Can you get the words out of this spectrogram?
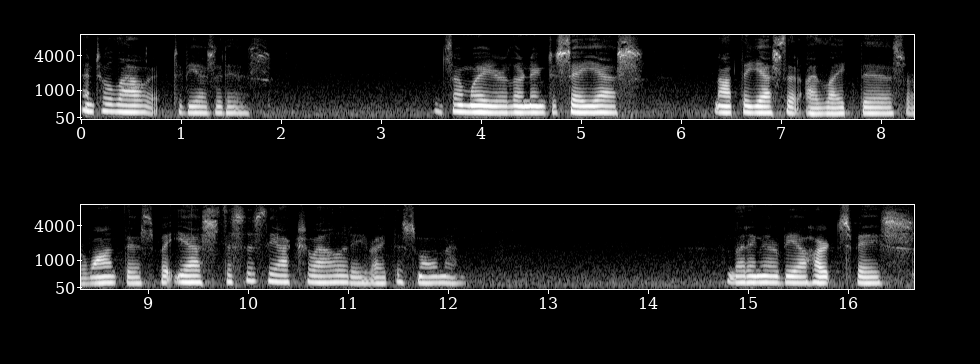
And to allow it to be as it is. In some way, you're learning to say yes, not the yes that I like this or want this, but yes, this is the actuality right this moment. Letting there be a heart space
